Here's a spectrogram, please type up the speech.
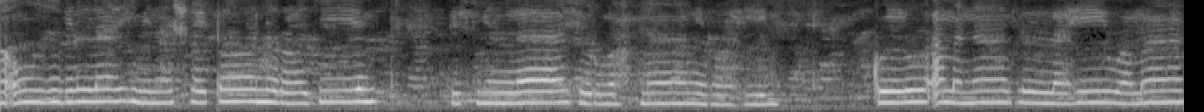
A'udzu billahi minasyaitonir rajim. Bismillahirrahmanirrahim. Kullu amana billahi wa ma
